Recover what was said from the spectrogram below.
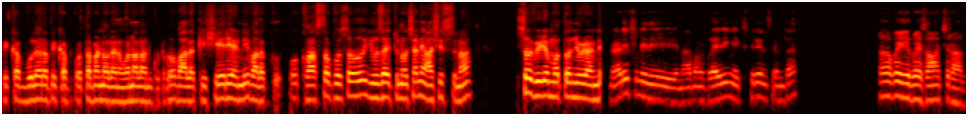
పికప్ బులెరో పికప్ కొత్త బండి వాళ్ళని కొనాలనుకుంటారో వాళ్ళకి షేర్ చేయండి వాళ్ళకు కాస్త కోసం యూజ్ అవుతుండొచ్చు అని ఆశిస్తున్నా. సో వీడియో మొత్తం చూడండి. డాడీ ఇప్పుడు ఇది నా మన డ్రైవింగ్ ఎక్స్పీరియన్స్ ఎంత ఒక ఇరవై సంవత్సరాలు.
